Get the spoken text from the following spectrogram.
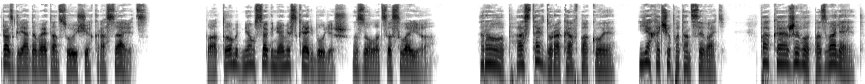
разглядывая танцующих красавиц. «Потом днем с огнем искать будешь, золото свое». «Роб, оставь дурака в покое. Я хочу потанцевать. пока живот позволяет»,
